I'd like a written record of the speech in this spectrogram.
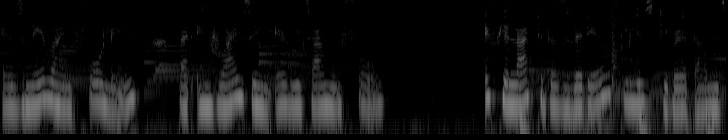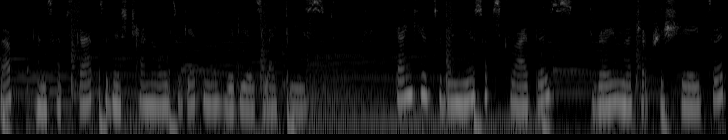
is never in falling, but in rising every time we fall. If you liked this video, please give it a thumbs up and subscribe to this channel to get more videos like these. Thank you to the new subscribers, very much appreciated.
